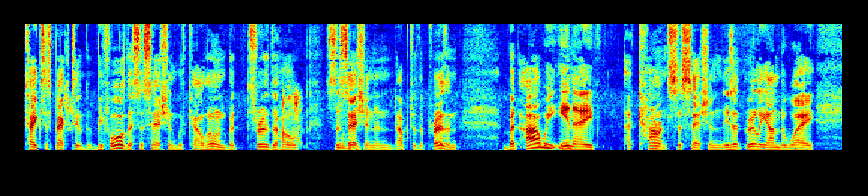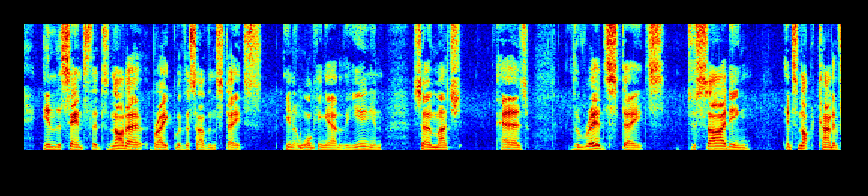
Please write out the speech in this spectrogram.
takes us back to before the secession with Calhoun, but through the whole secession mm-hmm. and up to the present. But are we in a, a current secession? Is it really underway in the sense that it's not a break with the southern states, you know, mm-hmm. walking out of the Union so much as the red states deciding it's not kind of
